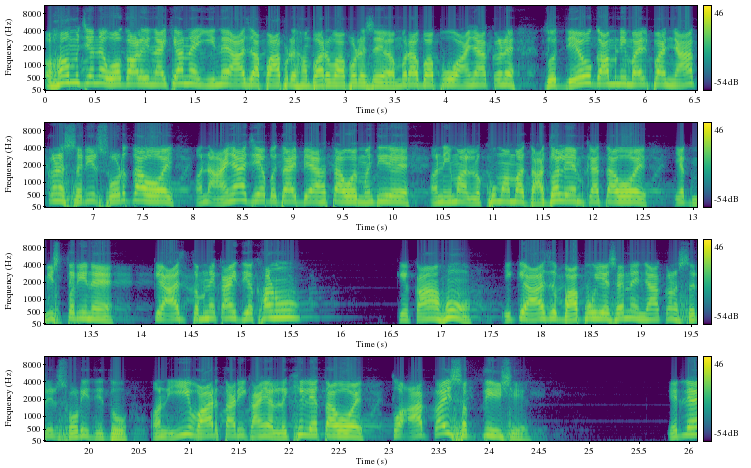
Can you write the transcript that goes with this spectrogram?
અહમ જેને ઓગાળી નાખ્યા ને એને આજ આપ- આપણે સંભાળવા પડે છે. અમરા બાપુ અહીંયા કણે જો દેવ ગામની માલપા ન્યા કણે શરીર છોડતા હોય અને અહીંયા જે બધા બેહતા હોય મંદિરે અને એમાં લખુમામાં ધાધલ એમ કહેતા હોય એક મિસ્ત્રીને કે આજ તમને કાંઈ દેખાણું? કે કાં હું? એ કે આજ બાપુએ છે ને ન્યા કણે શરીર છોડી દીધું. અને એ વાર તારીખ અહીંયા લખી લેતા હોય તો આ કઈ શક્તિ છે? એટલે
